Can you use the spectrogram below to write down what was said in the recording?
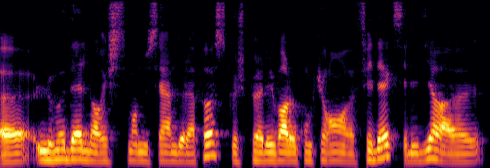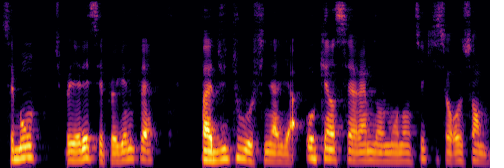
euh, le modèle d'enrichissement du CRM de la Poste, que je peux aller voir le concurrent euh, FedEx et lui dire euh, c'est bon, tu peux y aller, c'est plug and play. Pas du tout. Au final, il n'y a aucun CRM dans le monde entier qui se ressemble.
